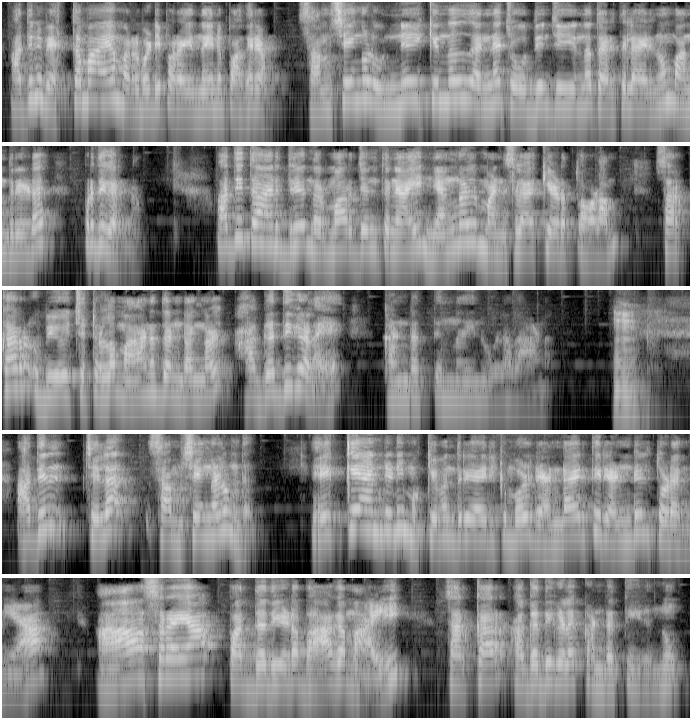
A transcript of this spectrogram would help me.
അതിന് വ്യക്തമായ മറുപടി പറയുന്നതിന് പകരം സംശയങ്ങൾ ഉന്നയിക്കുന്നത് തന്നെ ചോദ്യം ചെയ്യുന്ന തരത്തിലായിരുന്നു മന്ത്രിയുടെ പ്രതികരണം. അതിദാരിദ്ര്യ നിർമ്മാർജനത്തിനായി ഞങ്ങൾ മനസ്സിലാക്കിയിടത്തോളം സർക്കാർ ഉപയോഗിച്ചിട്ടുള്ള മാനദണ്ഡങ്ങൾ അഗതികളെ കണ്ടെത്തുന്നതിനുള്ളതാണ്. അതിൽ ചില സംശയങ്ങളുണ്ട്. എ കെ ആന്റണി മുഖ്യമന്ത്രിയായിരിക്കുമ്പോൾ രണ്ടായിരത്തി രണ്ടിൽ തുടങ്ങിയ ആശ്രയ പദ്ധതിയുടെ ഭാഗമായി സർക്കാർ അഗതികളെ കണ്ടെത്തിയിരുന്നു.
